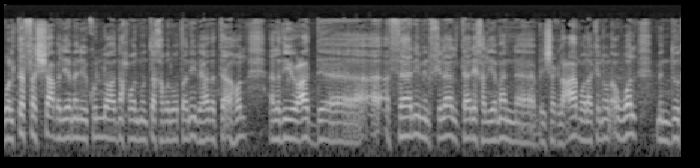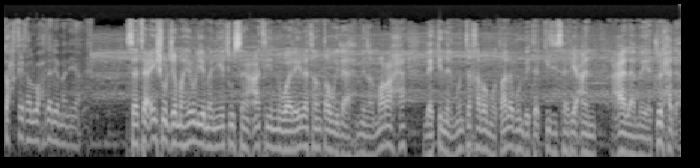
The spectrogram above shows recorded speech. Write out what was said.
والتف الشعب اليمني كله نحو المنتخب الوطني بهذا التأهل الذي يعد الثاني من خلال تاريخ اليمن بشكل عام ولكنه الأول منذ تحقيق الوحدة اليمنية. ستعيش الجماهير اليمنية ساعات وليلة طويلة من المرح لكن المنتخب مطالب بالتركيز سريعا على ما يتلو الحدث.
